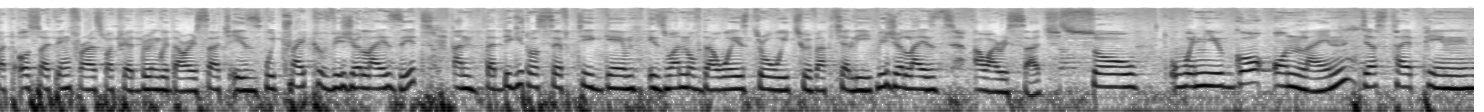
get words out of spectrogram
But also, I think for us, what we are doing with our research is we try to visualize it, and the digital safety game is one of the ways through which we've actually visualized our research. So when you go online, just type in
